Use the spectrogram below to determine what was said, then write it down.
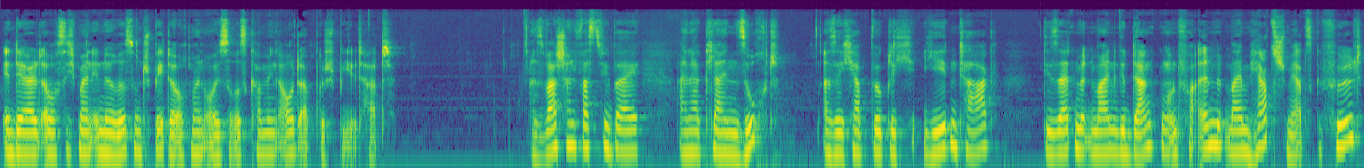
in der halt auch sich mein Inneres und später auch mein äußeres Coming Out abgespielt hat. Es war schon fast wie bei einer kleinen Sucht. Also ich habe wirklich jeden Tag die Seiten mit meinen Gedanken und vor allem mit meinem Herzschmerz gefüllt.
